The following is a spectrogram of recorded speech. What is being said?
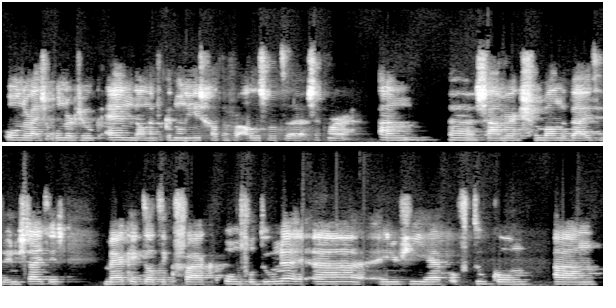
onderwijs, onderzoek en dan heb ik het nog niet eens gehad over alles wat uh, zeg maar aan uh, samenwerkingsverbanden buiten de universiteit is, merk ik dat ik vaak onvoldoende uh, energie heb of toekom aan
